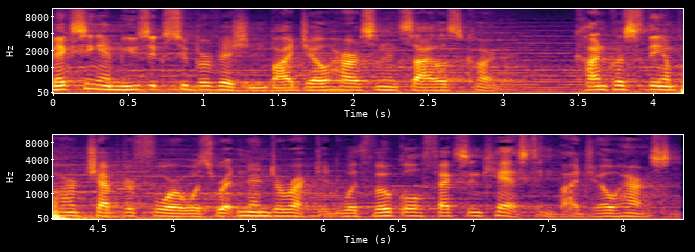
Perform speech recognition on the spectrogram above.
Mixing and music supervision by Joe Harrison and Silas Carter. Conquest of the Empire Chapter 4 was written and directed with vocal effects and casting by Joe Harrison.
